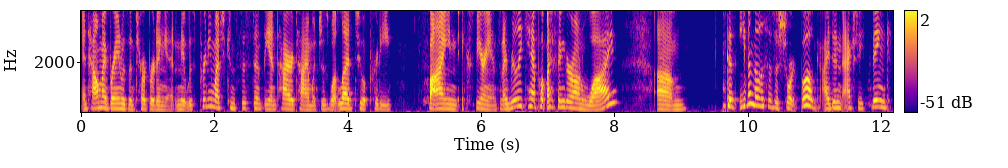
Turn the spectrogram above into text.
and how my brain was interpreting it, and it was pretty much consistent the entire time, which is what led to a pretty fine experience. And I really can't put my finger on why. Um, because even though this is a short book, I didn't actually think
